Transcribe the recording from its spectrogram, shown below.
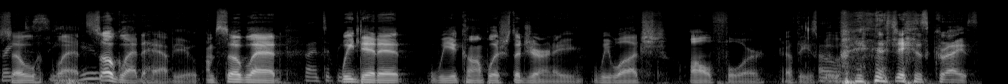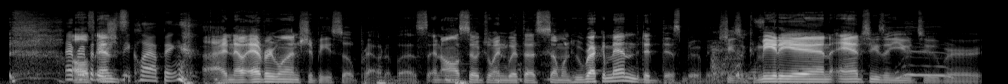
Great so glad, you. so glad to have you. I'm so glad Glad to be we here. did it. We accomplished the journey. We watched all four of these Oh. movies. Jesus Christ. Everybody and- should be clapping. I know everyone should be so proud of us. And also join with us someone who recommended this movie. She's a comedian and she's a YouTuber.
